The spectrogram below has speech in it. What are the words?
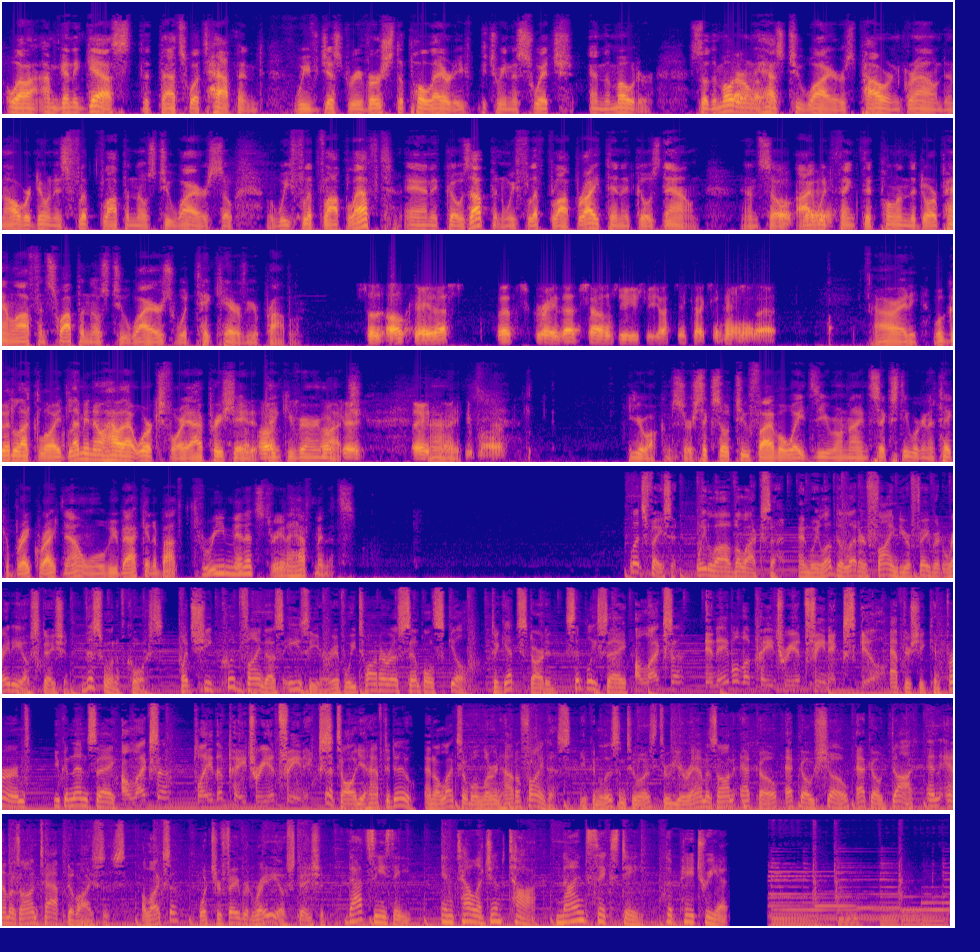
Well, I'm going to guess that that's what's happened. We've just reversed the polarity between the switch and the motor. So the motor only uh-huh. has two wires, power and ground, and all we're doing is flip flopping those two wires. So we flip flop left and it goes up, and we flip flop right and it goes down. And so I would think that pulling the door panel off and swapping those two wires would take care of your problem. So okay, that's that's great. That sounds easy. I think I can handle that. All righty. Well, good luck, Lloyd. Let me know how that works for you. I appreciate it. Uh-huh. Thank you very much. Okay. Hey, All thank you. You're welcome, sir. 602 508 0960. We're going to take a break right now, and we'll be back in about three minutes, three and a half minutes. Let's face it, we love Alexa, and we love to let her find your favorite radio station. This one, of course. But she could find us easier if we taught her a simple skill. To get started, simply say, Alexa, enable the Patriot Phoenix skill. After she confirms, you can then say, Alexa, play the Patriot Phoenix. That's all you have to do, and Alexa will learn how to find us. You can listen to us through your Amazon Echo, Echo Show, Echo Dot, and Amazon Tap devices. Alexa, what's your favorite radio station? That's easy. Intelligent Talk 960, The Patriot.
